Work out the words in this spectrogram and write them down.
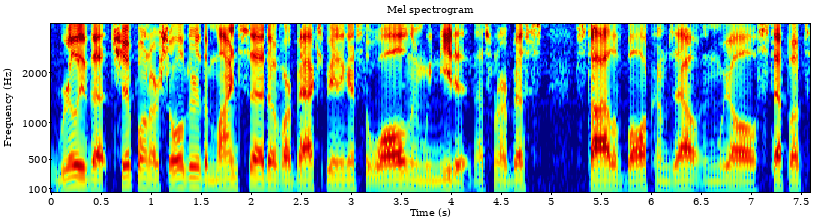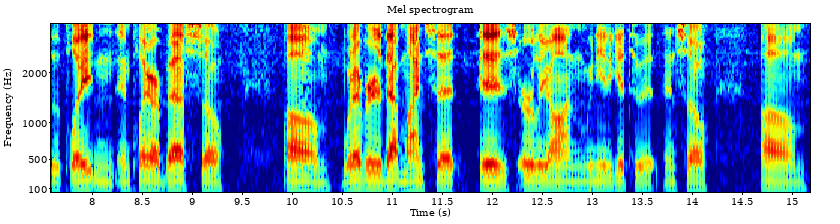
really, that chip on our shoulder, the mindset of our backs being against the wall, and we need it. That's when our best style of ball comes out, and we all step up to the plate and, and play our best. So, um, whatever that mindset is early on, we need to get to it. And so, um,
